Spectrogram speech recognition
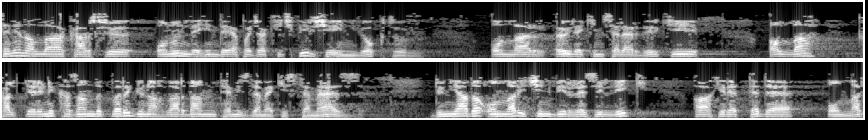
senin Allah'a karşı onun lehinde yapacak hiçbir şeyin yoktur. Onlar öyle kimselerdir ki, Allah kalplerini kazandıkları günahlardan temizlemek istemez. Dünyada onlar için bir rezillik, ahirette de onlar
